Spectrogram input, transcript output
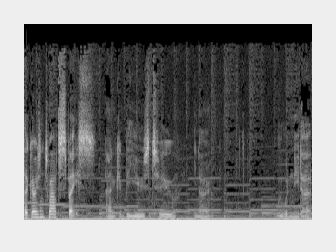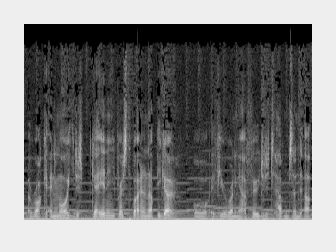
that goes into outer space and can be used to, you know, we wouldn't need a, a rocket anymore. You just get in and you press the button and up you go. Or if you're running out of food, you just have them send it up.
